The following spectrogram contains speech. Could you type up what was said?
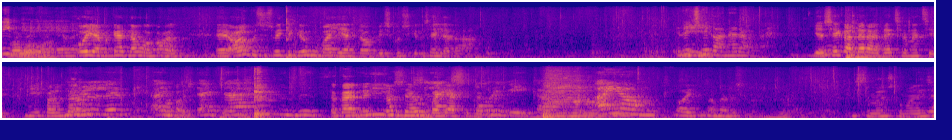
tee laua kohal. hoiame käed laua kohal. alguses võitegi õhupalli jätta hoopis kuskile selja taha ja nüüd segan ära või? Ja segad ära täitsa mätsid. nii, palun aitäh. aga nüüd las see õhupall jääbki praegu. kurviga. ai jaa, oi, vabandust. issand, ma ei oska, ma olen ise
